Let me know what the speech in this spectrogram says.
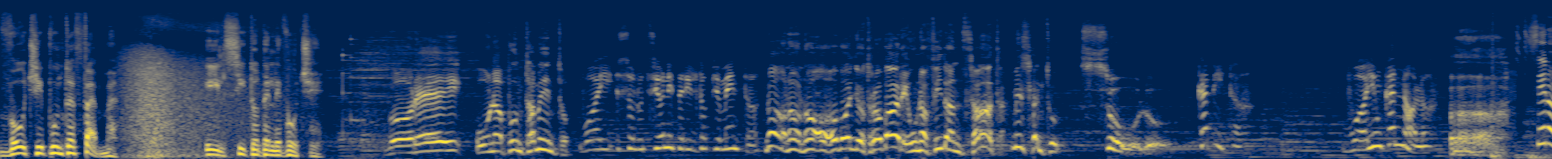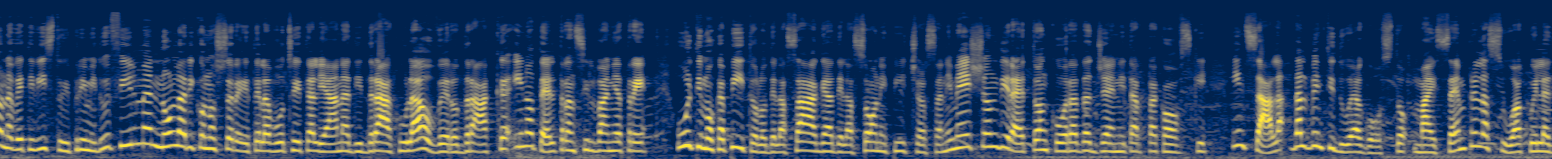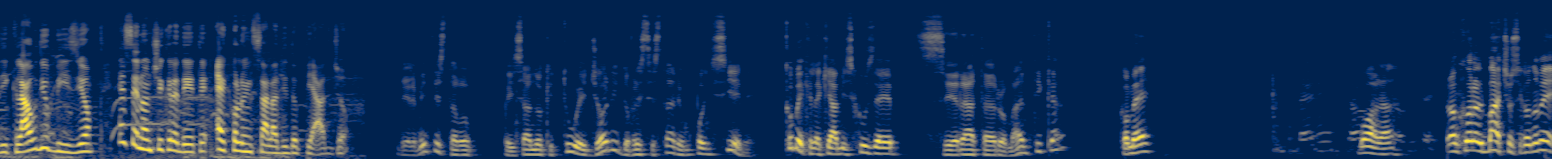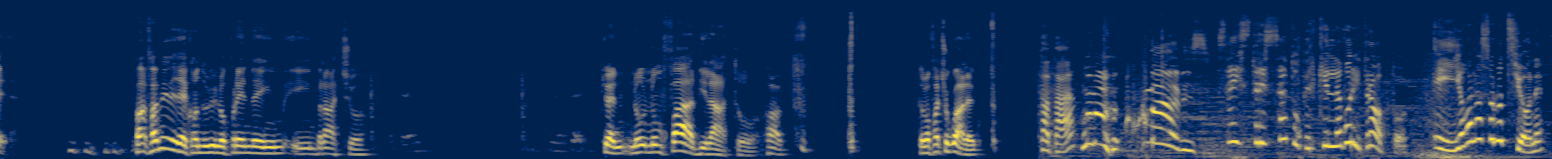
Voci.fm, il sito delle voci. Vorrei un appuntamento. Vuoi soluzioni per il doppiamento? No, no, no, voglio trovare una fidanzata. Mi sento solo. Capito. Vuoi un cannolo? Se non avete visto i primi due film, non la riconoscerete la voce italiana di Dracula, ovvero Drac, in Hotel Transilvania 3, ultimo capitolo della saga della Sony Pictures Animation diretto ancora da Jenny Tartakovsky, in sala dal 22 agosto, ma è sempre la sua, quella di Claudio Bisio. E se non ci credete, eccolo in sala di doppiaggio. Veramente stavo pensando che tu e Johnny dovreste stare un po' insieme. Com'è che la chiami, scusa, è serata romantica? Com'è? Buona? Però ancora il bacio, secondo me. Fa- fammi vedere quando lui lo prende in, in braccio. Cioè, non, non fa di lato. Fa... Te lo faccio uguale. Papà? Mavis! Sei stressato perché lavori troppo. E io ho la soluzione.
